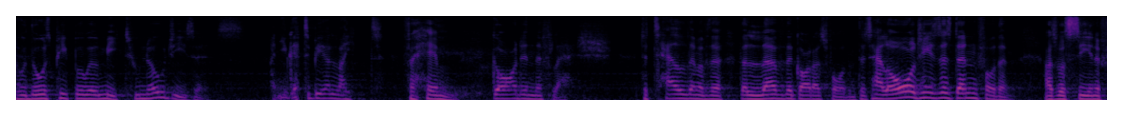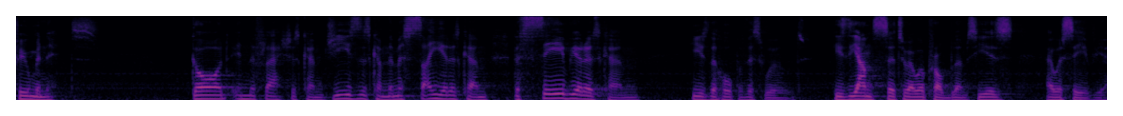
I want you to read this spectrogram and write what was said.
who those people will meet who know Jesus. And you get to be a light for him, God in the flesh, to tell them of the, the love that God has for them, to tell all Jesus has done for them, as we'll see in a few minutes. God in the flesh has come. Jesus has come. The Messiah has come. The Savior has come. He is the hope of this world. He's the answer to our problems. He is our Savior.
